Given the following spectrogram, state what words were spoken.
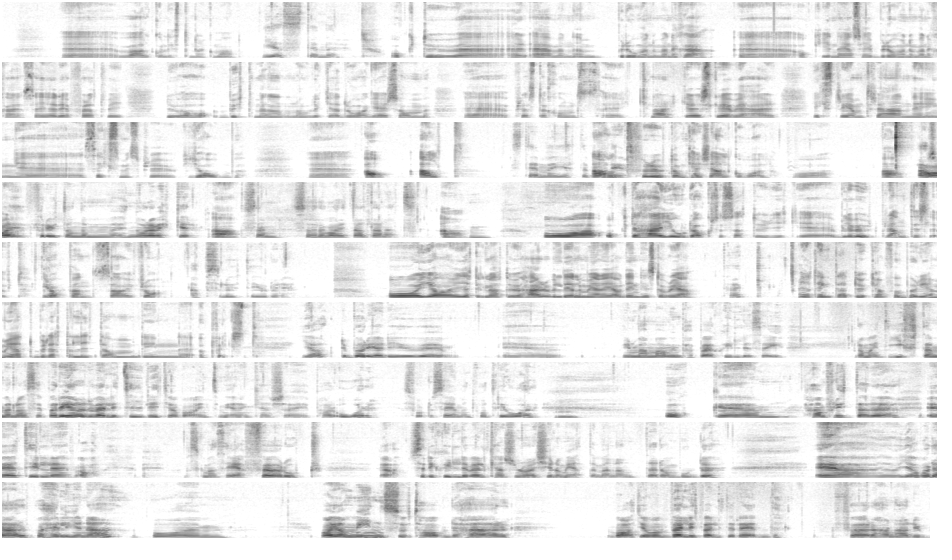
eh, var alkoholist och narkoman. Yes, stämmer. Och du eh, är även en beroendemänniska. Eh, och när jag säger beroendemänniska säger jag det för att vi, du har bytt mellan olika droger som eh, prestationsknarkare skrev jag här, extrem träning, eh, sexmissbruk, jobb. Eh, ja, allt. Stämmer jättebra Allt det. förutom kanske alkohol. Och, ja, Ja, så. förutom de några veckor. ja, Sen så har det varit allt annat. ja. Mm. Och, och det här gjorde också så att du gick, eh, blev utbränd till slut. Ja. Kroppen sa ifrån. Absolut, det gjorde det. Och jag är jätteglad att du är här och vill dela med dig av din historia. Tack. Jag tänkte att du kan få börja med att berätta lite om din eh, uppväxt. Ja, det började ju... Eh, eh, min mamma och min pappa skilde sig. De var inte gifta men de separerade väldigt tidigt. Jag var inte mer än kanske ett par år. Svårt att säga men två, tre år. Mm. Och eh, han flyttade eh, till, eh, ja, vad ska man säga, förort. Ja, så det skilde väl kanske några kilometer mellan där de bodde. Eh, jag var där på helgerna och eh, vad jag minns utav det här var att jag var väldigt, väldigt rädd. För han hade ju-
